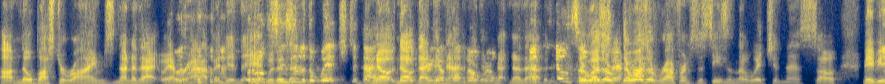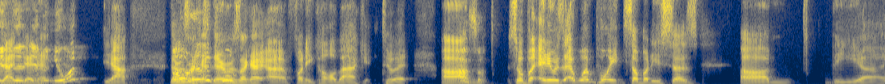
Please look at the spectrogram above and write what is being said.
um, no Busta Rhymes, none of that ever happened. In the, what about season the- of the witch? Did that? no, no, that didn't happen either. no. None, none of that happened. No There was a there was a reference to season of the witch in this, so maybe In that the, did. the new one. yeah, there Oh, was like a, there Cool. was like a, a funny callback to it. Um, Awesome. So, but anyways, at one point somebody says um, the uh,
